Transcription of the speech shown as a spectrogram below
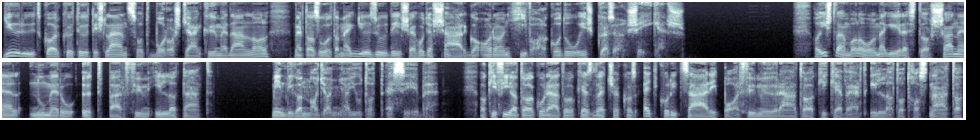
gyűrűt, karkötőt és láncot borostyán kőmedállal, mert az volt a meggyőződése, hogy a sárga arany hivalkodó és közönséges. Ha István valahol megérezte a Chanel numero 5 parfüm illatát, mindig a nagyanyja jutott eszébe, aki fiatal korától kezdve csak az egykori cári parfümőr által kikevert illatot használta,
